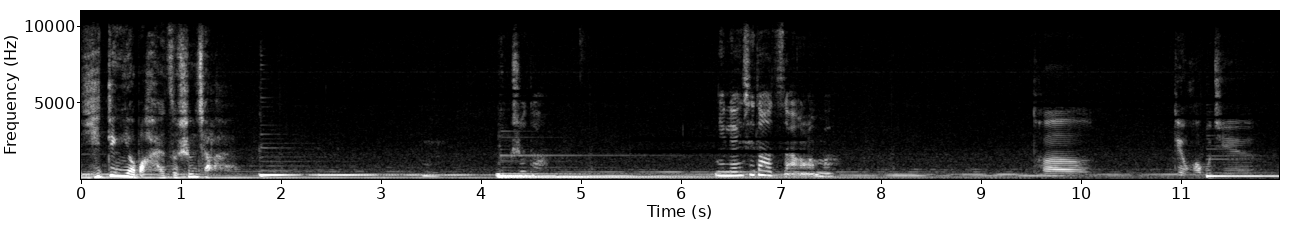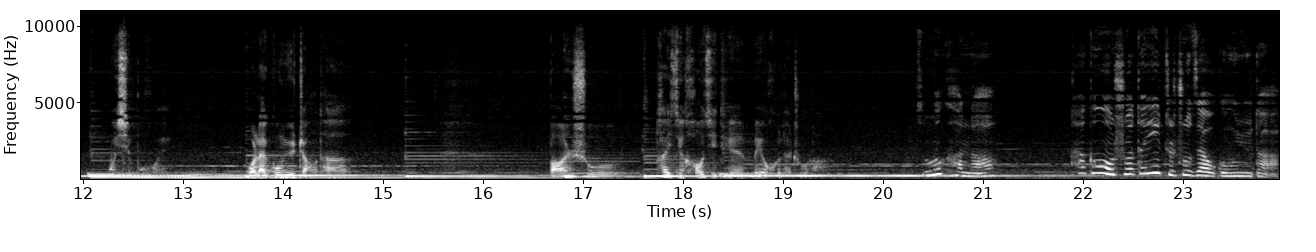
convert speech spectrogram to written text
一定要把孩子生下来。联系到子昂了吗？他电话不接，微信不回。我来公寓找他，保安说他已经好几天没有回来住了。怎么可能？他跟我说他一直住在我公寓的。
